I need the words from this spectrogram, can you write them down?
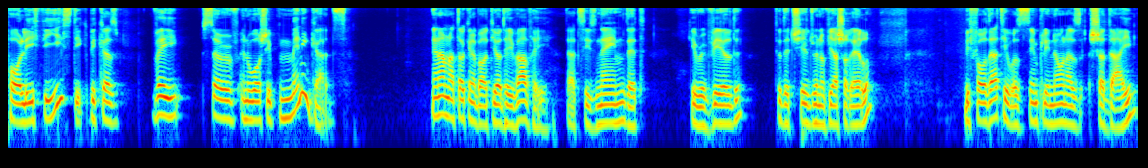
polytheistic because they serve and worship many gods. And I'm not talking about Yod Hei Vav Hei, that's his name that he revealed to the children of Yasharel. Before that, he was simply known as Shaddai,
